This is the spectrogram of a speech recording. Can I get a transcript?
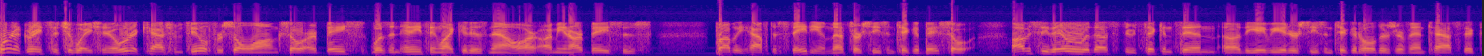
We're in a great situation. We're at Cashman Field for so long, so our base wasn't anything like it is now. Our, I mean, our base is probably half the stadium. That's our season ticket base. So obviously, they were with us through thick and thin. Uh, the Aviator season ticket holders are fantastic.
